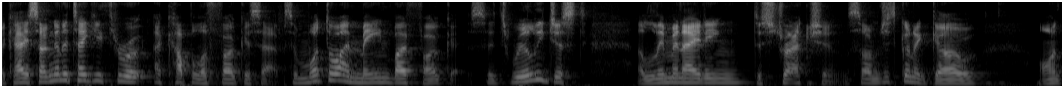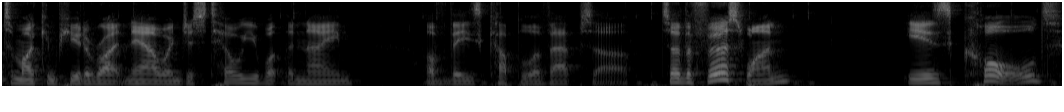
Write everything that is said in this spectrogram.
Okay. So I'm going to take you through a couple of focus apps. And what do I mean by focus? It's really just eliminating distractions. So I'm just going to go onto my computer right now and just tell you what the name of these couple of apps are. So the first one is called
